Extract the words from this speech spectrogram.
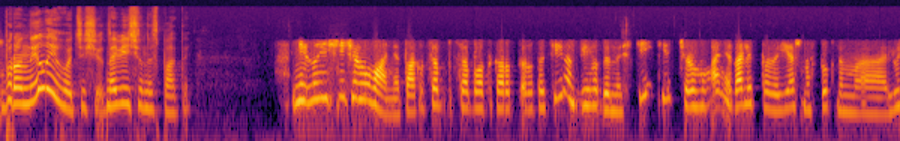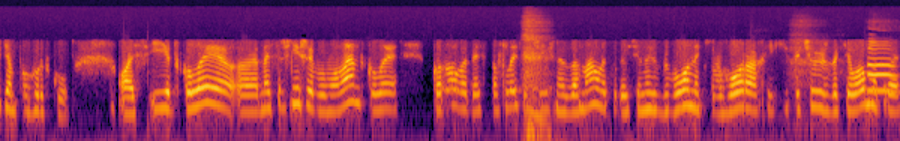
боронили його чи що? Навіщо не спати? Ні, ну нічні чергування. Так, це це була така ротаційна, дві години стійки, чергування. Далі передаєш наступним е, людям по гуртку. Ось і от коли е, найстрашніший був момент, коли корови десь паслися, чи їх не загнали, кудись у них дзвоники в горах, які ти чуєш за кілометри.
